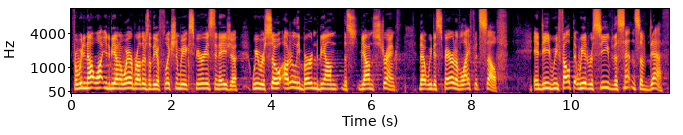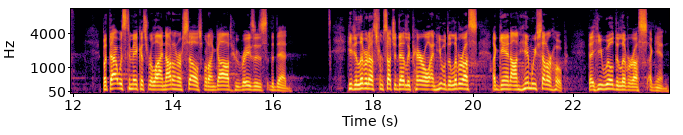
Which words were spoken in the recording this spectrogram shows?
For we do not want you to be unaware, brothers, of the affliction we experienced in Asia. We were so utterly burdened beyond, the, beyond strength that we despaired of life itself. Indeed, we felt that we had received the sentence of death, but that was to make us rely not on ourselves, but on God who raises the dead. He delivered us from such a deadly peril, and He will deliver us again. On Him we've set our hope that He will deliver us again.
